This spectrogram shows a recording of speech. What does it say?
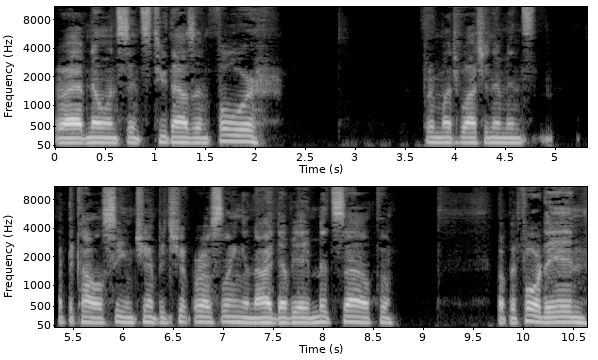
who I have known since 2004. Pretty much watching him in at the Coliseum Championship Wrestling and IWA Mid South. But before then,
